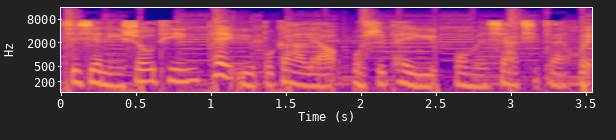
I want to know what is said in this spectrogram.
谢谢你收听佩瑜不尬聊，我是佩瑜，我们下期再会，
